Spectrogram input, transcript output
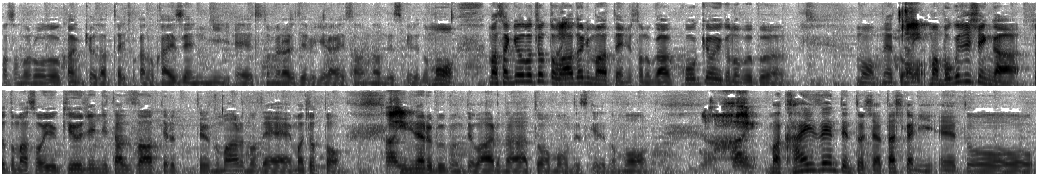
まあその労働環境だったりとかの改善に、えー努められている平井さんなんですけれども、まあ、先ほどちょっとワードにもあったように、その学校教育の部分も、えっとはい。まあ、僕自身がちょっとまあそういう求人に携わってるっていうのもあるので、まあ、ちょっとはい。気になる部分ではあるなとは思うんですけれども、はい。まあ、改善点としては確かに、えー、と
